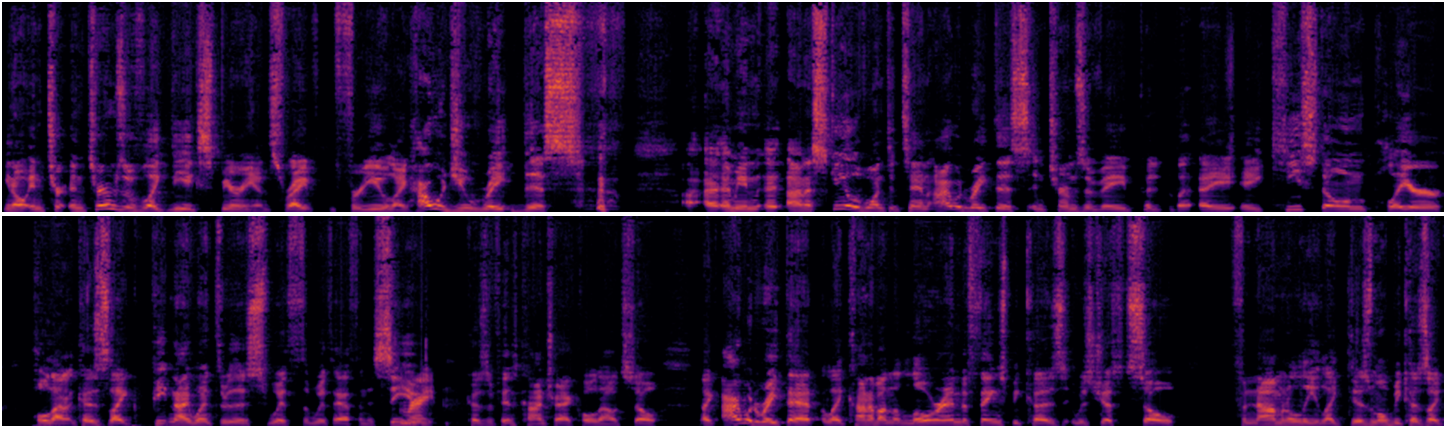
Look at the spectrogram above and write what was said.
you know in ter- in terms of like the experience right for you like how would you rate this? I, I mean uh, on a scale of one to ten, I would rate this in terms of a a, a keystone player holdout because like Pete and I went through this with with Athanasiou Right. because of his contract holdout. So like I would rate that like kind of on the lower end of things because it was just so phenomenally like dismal because like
